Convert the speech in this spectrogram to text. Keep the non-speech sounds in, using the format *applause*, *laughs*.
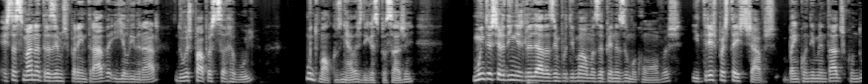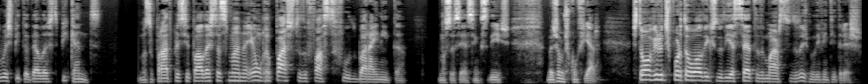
Esta semana trazemos para a entrada e a liderar duas papas de sarrabulho, muito mal cozinhadas, diga-se passagem, muitas sardinhas grelhadas em portimão, mas apenas uma com ovas, e três pastéis de chaves, bem condimentados com duas pitadelas de picante. Mas o prato principal desta semana é um repasto do fast food Barainita. Não sei se é assim que se diz, mas vamos confiar. Estão a ouvir o Desportaólicos do dia 7 de março de 2023.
